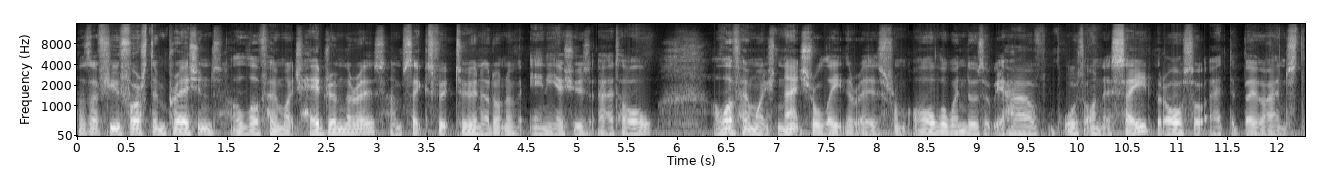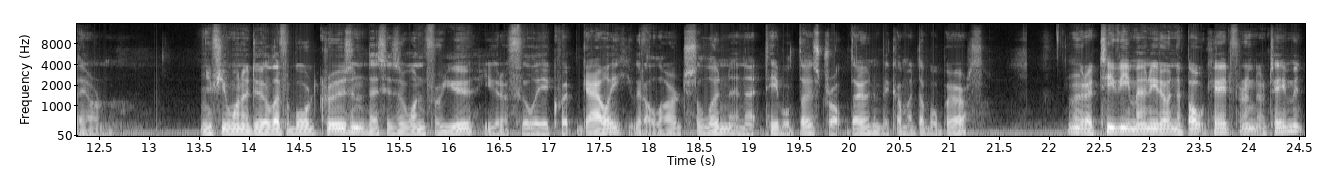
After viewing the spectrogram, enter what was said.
there's a few first impressions. I love how much headroom there is. I'm six foot two and I don't have any issues at all. I love how much natural light there is from all the windows that we have, both on the side but also at the bow and stern. If you want to do a live aboard cruising, this is the one for you. You've got a fully equipped galley, you've got a large saloon, and that table does drop down and become a double berth. We've got a TV mounted on the bulkhead for entertainment.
